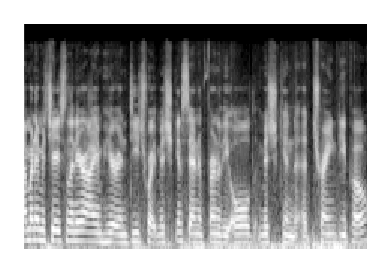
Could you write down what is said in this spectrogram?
Hi, my name is Jason Lanier. I am here in Detroit, Michigan, standing in front of the old Michigan uh, train depot.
